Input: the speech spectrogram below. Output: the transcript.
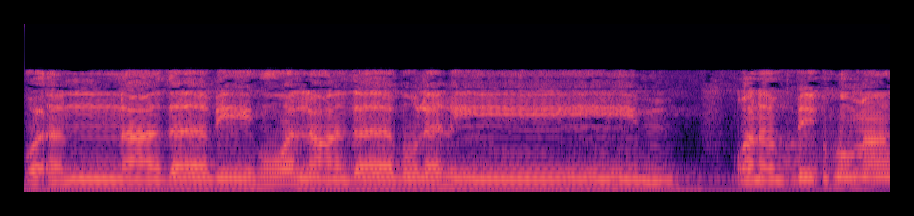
وأن عذابي هو العذاب الأليم. ونبئهم عن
